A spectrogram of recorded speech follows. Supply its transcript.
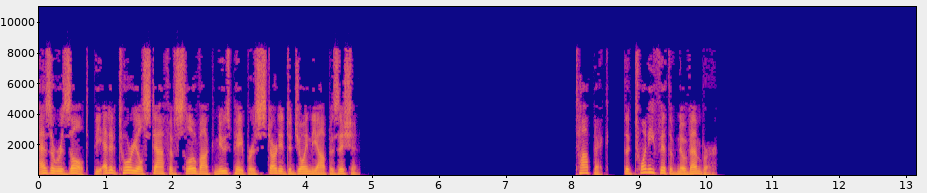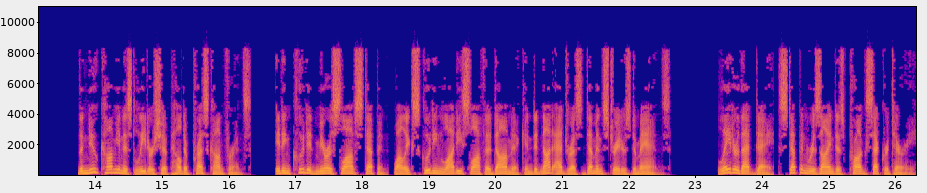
As a result, the editorial staff of Slovak newspapers started to join the opposition. Topic: The 25th of November The new communist leadership held a press conference. It included Miroslav Stepan, while excluding Ladislav Adamec and did not address demonstrators' demands. Later that day, Stepan resigned as Prague secretary.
